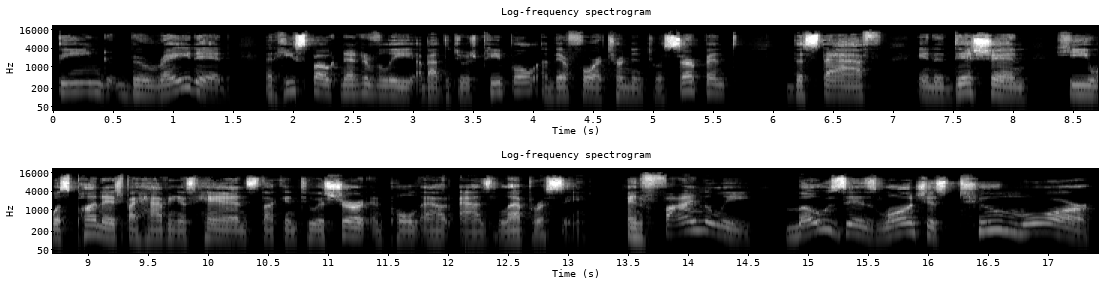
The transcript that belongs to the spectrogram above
being berated that he spoke negatively about the Jewish people and therefore it turned into a serpent. The staff, in addition, he was punished by having his hand stuck into his shirt and pulled out as leprosy. And finally, Moses launches two more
